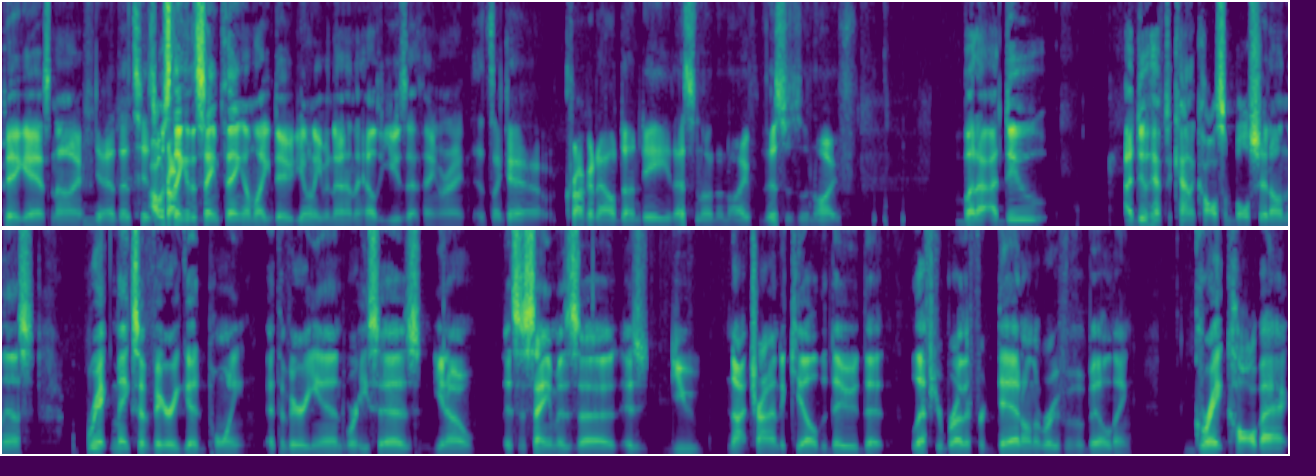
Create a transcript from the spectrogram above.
big ass knife. Yeah, that's his. I was croc- thinking the same thing. I'm like, dude, you don't even know how the hell to use that thing, right? it's like a crocodile Dundee. That's not a knife. This is a knife. But I, I do, I do have to kind of call some bullshit on this. Rick makes a very good point at the very end where he says, you know, it's the same as uh, as you not trying to kill the dude that left your brother for dead on the roof of a building. Great callback,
